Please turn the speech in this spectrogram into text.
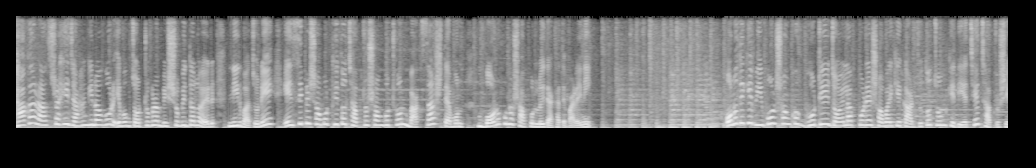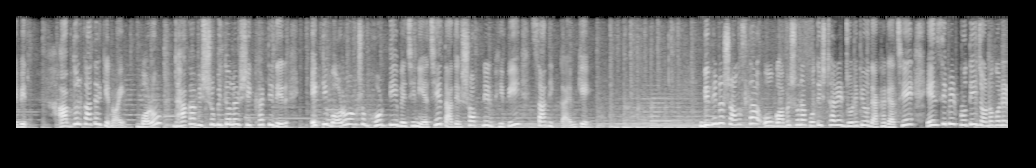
ঢাকা, রাজশাহী, জাহাঙ্গীরনগর এবং চট্টগ্রাম বিশ্ববিদ্যালয়ের নির্বাচনে এনসিপি সমর্থিত ছাত্র সংগঠন বাক্সাস তেমন বড় কোনো সাফল্যই দেখাতে পারেনি। অন্যদিকে বিপুল সংখ্যক ভোটে জয়লাভ করে সবাইকে কার্যত চমকে দিয়েছে ছাত্র শিবির আব্দুল কাদেরকে নয়, বরং ঢাকা বিশ্ববিদ্যালয়ের শিক্ষার্থীদের একটি বড় অংশ ভোট দিয়ে বেছে নিয়েছে তাদের স্বপ্নের ভিপি সাদিক কায়েমকে। বিভিন্ন সংস্থা ও গবেষণা প্রতিষ্ঠানের জরিপেও দেখা গেছে, এনসিপির প্রতি জনগণের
